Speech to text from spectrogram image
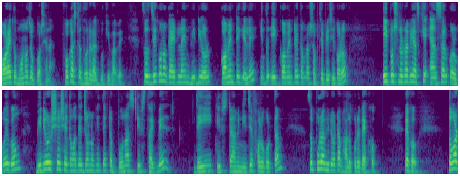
পড়ায় তো মনোযোগ বসে না। ফোকাসটা ধরে রাখব কীভাবে? সো যে কোনো গাইডলাইন ভিডিওর কমেন্টে গেলে কিন্তু এই কমেন্টটাই তোমরা সবচেয়ে বেশি করো। এই প্রশ্নটারই আজকে অ্যান্সার করব এবং ভিডিওর শেষে তোমাদের জন্য কিন্তু একটা বোনাস টিপস থাকবে, যেই টিপসটা আমি নিজে ফলো করতাম। সো পুরো ভিডিওটা ভালো করে দেখো। দেখো, তোমার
